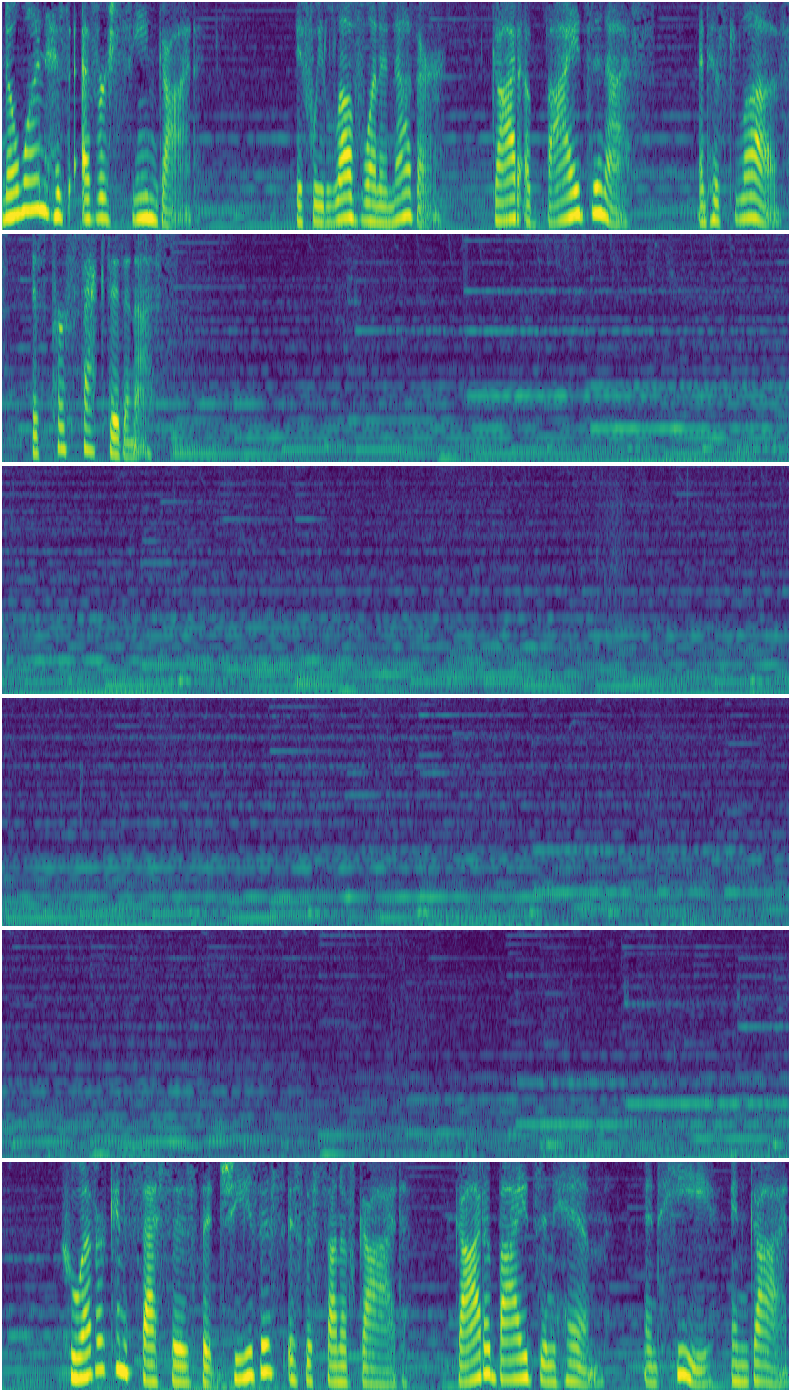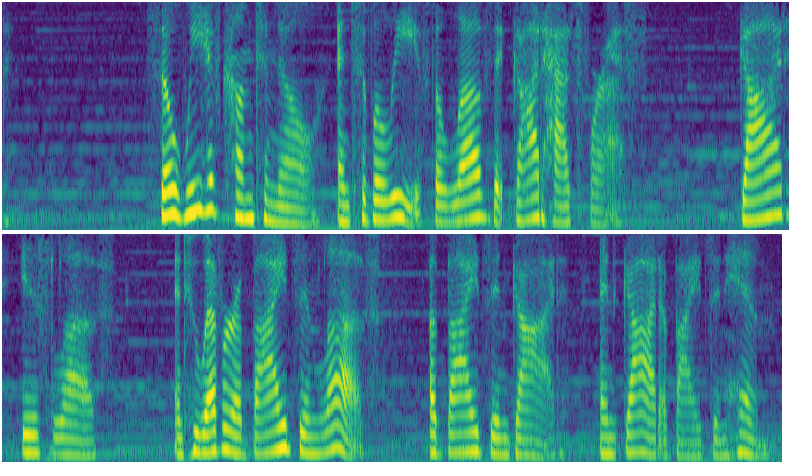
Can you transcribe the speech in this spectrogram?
No one has ever seen God. If we love one another, God abides in us, and his love is perfected in us. Whoever confesses that Jesus is the Son of God, God abides in him, and he in God. So we have come to know and to believe the love that God has for us. God is love, and whoever abides in love abides in God, and God abides in him.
